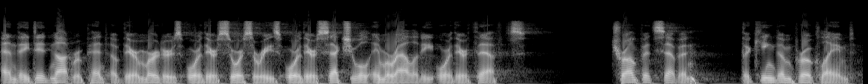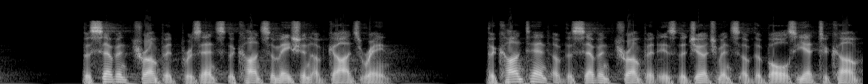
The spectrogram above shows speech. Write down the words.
And they did not repent of their murders or their sorceries or their sexual immorality or their thefts. Trumpet 7, the kingdom proclaimed. The seventh trumpet presents the consummation of God's reign. The content of the seventh trumpet is the judgments of the bowls yet to come.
